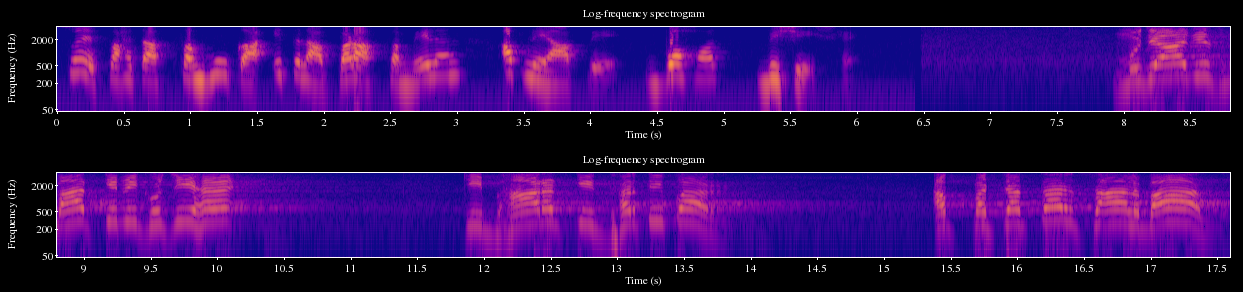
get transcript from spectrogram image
स्वयं सहायता समूह का इतना बड़ा सम्मेलन अपने आप में बहुत विशेष है। मुझे आज इस बात की भी खुशी है कि भारत की धरती पर अब 75 साल बाद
